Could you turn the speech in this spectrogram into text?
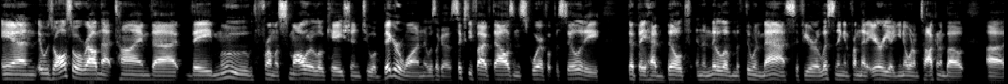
And it was also around that time that they moved from a smaller location to a bigger one. It was like a 65,000 square foot facility that they had built in the middle of Methuen, Mass. If you're listening and from that area, you know what I'm talking about. Uh,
